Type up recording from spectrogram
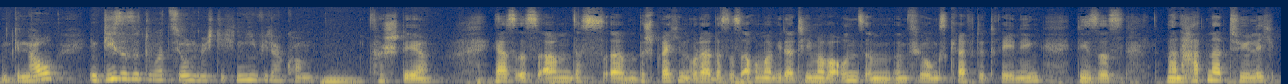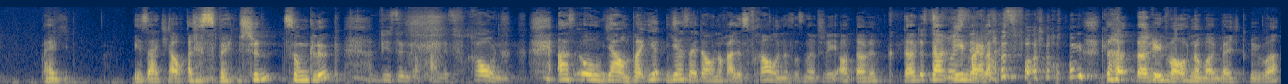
Und mhm. genau in diese Situation möchte ich nie wieder kommen. Mhm. Verstehe. Ja, es ist ähm, das äh, Besprechen oder das ist auch immer wieder Thema bei uns im, im Führungskräftetraining. Dieses, man hat natürlich weil ihr seid ja auch alles Menschen, zum Glück. Wir sind auch alles Frauen. Ach, oh ja, und bei ihr, ihr seid auch noch alles Frauen. Das ist natürlich auch, da, da, da reden wir gleich. Herausforderung. Da, da reden wir auch nochmal gleich drüber.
